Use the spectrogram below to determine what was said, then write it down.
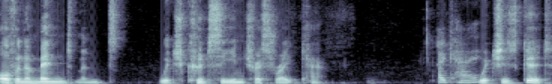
of an amendment which could see interest rate cap, Okay. which is good.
